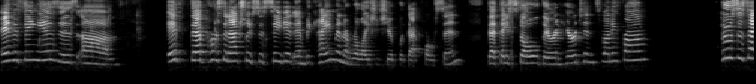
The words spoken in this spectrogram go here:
And the thing is, is um, if that person actually succeeded and became in a relationship with that person that they stole their inheritance money from, who's to say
